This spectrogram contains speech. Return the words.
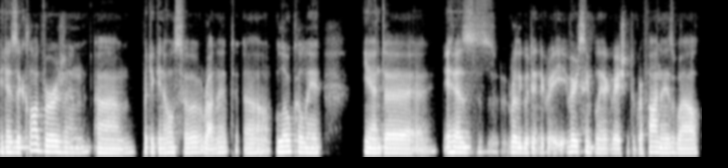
it has a cloud version, um, but you can also run it uh, locally, and uh, it has really good integrate, very simple integration to Grafana as well.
